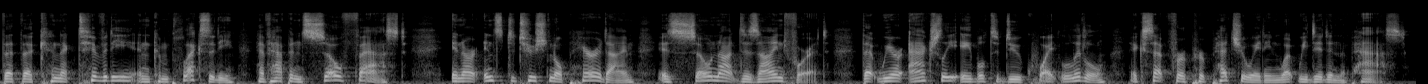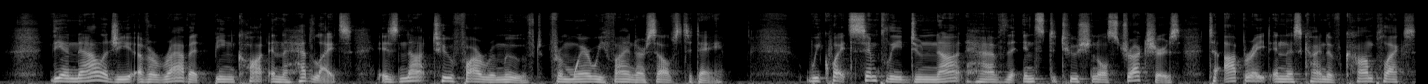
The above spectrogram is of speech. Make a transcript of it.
that the connectivity and complexity have happened so fast, and our institutional paradigm is so not designed for it, that we are actually able to do quite little except for perpetuating what we did in the past. The analogy of a rabbit being caught in the headlights is not too far removed from where we find ourselves today we quite simply do not have the institutional structures to operate in this kind of complex,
